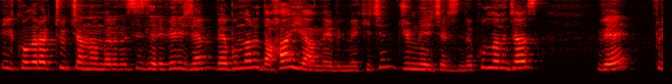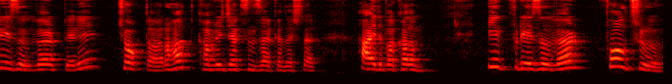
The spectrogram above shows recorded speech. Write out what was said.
ilk olarak Türkçe anlamlarını sizlere vereceğim ve bunları daha iyi anlayabilmek için cümle içerisinde kullanacağız ve phrasal verb'leri çok daha rahat kavrayacaksınız arkadaşlar. Haydi bakalım. İlk phrasal verb fall through.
